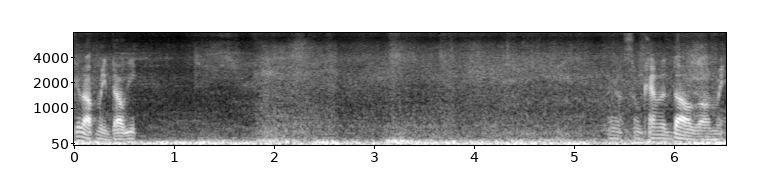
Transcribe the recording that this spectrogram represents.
get off me, doggy. I got some kind of dog on me.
